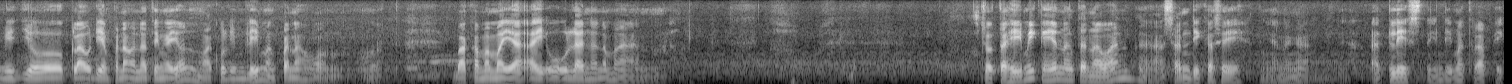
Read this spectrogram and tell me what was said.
medyo cloudy ang panahon natin ngayon. Makulimlim ang panahon. Baka mamaya ay uulan na naman So tahimik ngayon ang tanawan. Uh, Sunday kasi. Yan nga. At least hindi matraffic.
